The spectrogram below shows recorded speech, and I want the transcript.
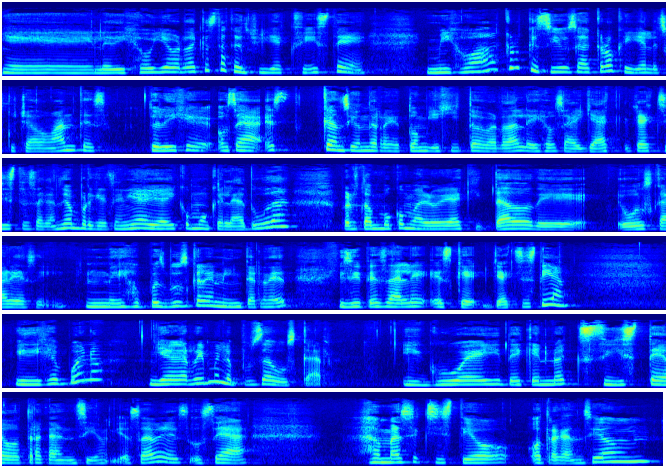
eh, le dije, oye, ¿verdad que esta canción ya existe? Y me dijo, ah, creo que sí, o sea, creo que ya la he escuchado antes. Yo le dije, o sea, es canción de reggaetón viejito, ¿verdad? Le dije, o sea, ya, ya existe esa canción, porque tenía yo ahí como que la duda, pero tampoco me lo había quitado de buscar y así. Me dijo, pues búscala en internet y si te sale es que ya existía. Y dije, bueno, y agarré y me lo puse a buscar. Y güey, de que no existe otra canción, ya sabes, o sea, jamás existió otra canción.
